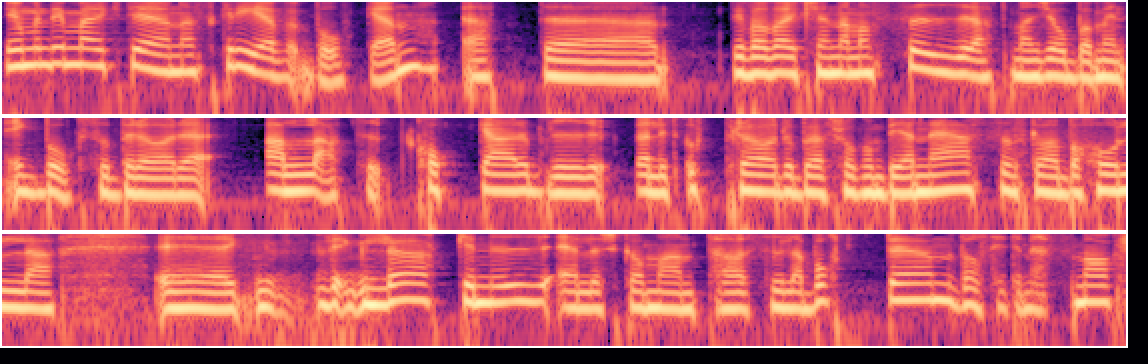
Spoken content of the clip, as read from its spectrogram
Jo, men det märkte jag när jag skrev boken, att eh, det var verkligen när man säger att man jobbar med en äggbok, så berör det alla, typ kockar, blir väldigt upprörda och börjar fråga om bearnaisen. Ska man behålla eh, löken i eller ska man ta, sila bort den? Vad sitter mest smak?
